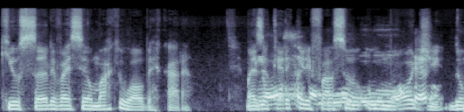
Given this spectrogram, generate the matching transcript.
que o Sully vai ser o Mark Wahlberg, cara. Mas Nossa, eu quero que ele faça o molde do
